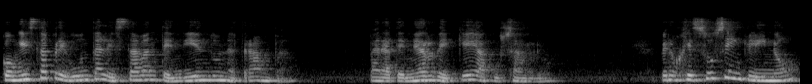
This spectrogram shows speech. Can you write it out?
Con esta pregunta le estaban tendiendo una trampa para tener de qué acusarlo. Pero Jesús se inclinó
